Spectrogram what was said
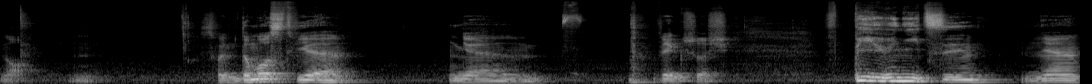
no. mm, W swoim domostwie. Nie. Większość w piwnicy. Nie.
